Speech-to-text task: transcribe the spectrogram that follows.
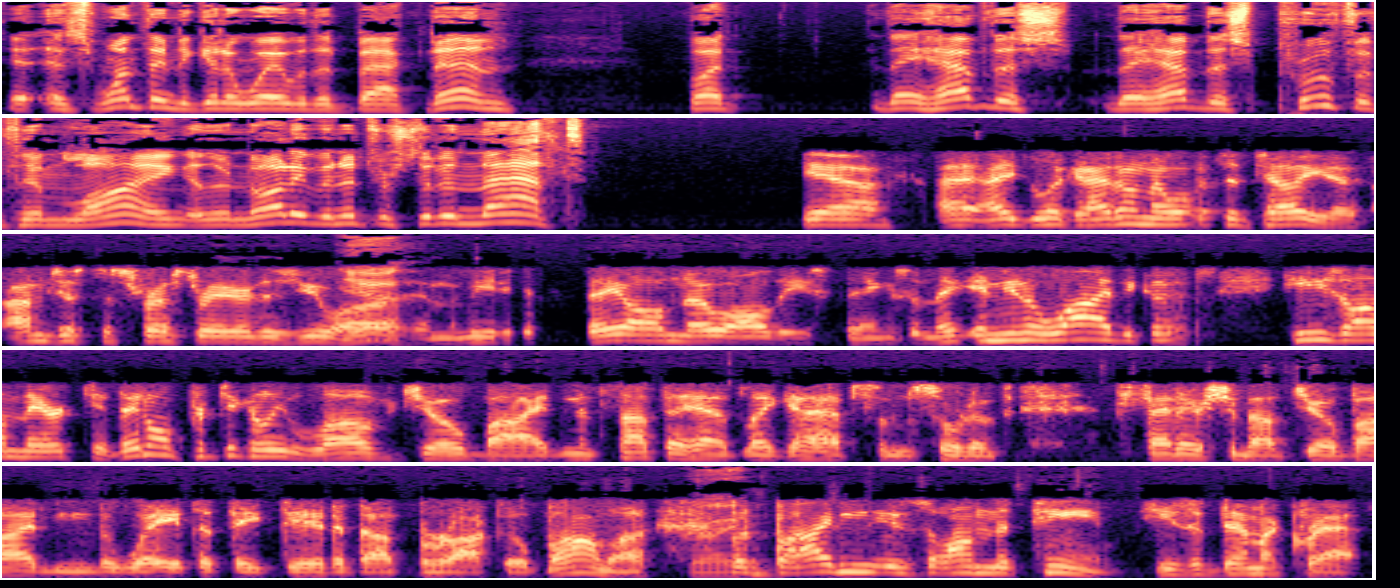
it's one thing to get away with it back then, but they have this they have this proof of him lying, and they're not even interested in that. Yeah, I, I look. I don't know what to tell you. I'm just as frustrated as you are, Yeah. and the media. They all know all these things, and they and you know why? Because he's on their kid. They don't particularly love Joe Biden. It's not they had like have some sort of fetish about Joe Biden the way that they did about Barack Obama. Right. But Biden is on the team. He's a Democrat,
